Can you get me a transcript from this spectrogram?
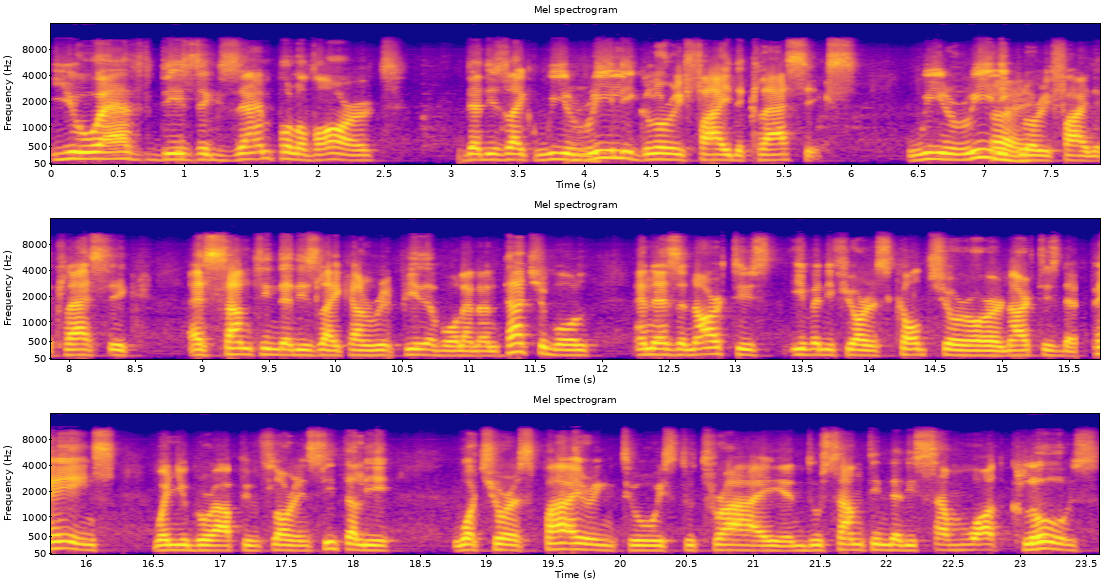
you have this example of art that is like we mm. really glorify the classics we really right. glorify the classic as something that is like unrepeatable and untouchable and as an artist even if you are a sculptor or an artist that paints when you grow up in florence italy what you're aspiring to is to try and do something that is somewhat close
